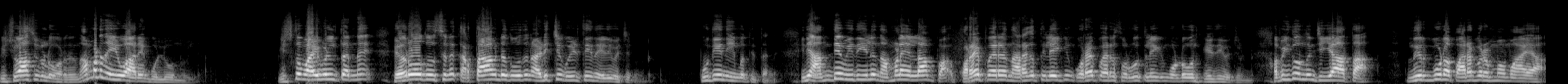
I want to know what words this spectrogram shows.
വിശ്വാസികൾ പറഞ്ഞത് നമ്മുടെ ദൈവം ആരെയും കൊല്ലുമൊന്നുമില്ല വിശുദ്ധ ബൈബിളിൽ തന്നെ ഹെറോദൂസിന് കർത്താവിന്റെ ദൂതൻ അടിച്ചു വീഴ്ത്തിയെന്ന് എഴുതി വെച്ചിട്ടുണ്ട്. പുതിയ നിയമത്തിൽ തന്നെ. ഇനി അന്ത്യവിധിയിൽ നമ്മളെല്ലാം കുറേ പേരെ നരകത്തിലേക്കും കുറേ പേരെ സ്വർഗത്തിലേക്കും കൊണ്ടുപോകുന്ന എഴുതി വെച്ചിട്ടുണ്ട്. അപ്പോൾ ഇതൊന്നും ചെയ്യാത്ത നിർഗുണ പരബ്രഹ്മമായ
